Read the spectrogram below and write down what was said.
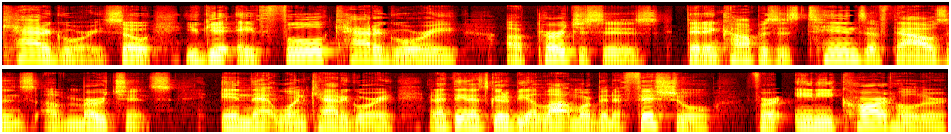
category. So you get a full category of purchases that encompasses tens of thousands of merchants in that one category. And I think that's going to be a lot more beneficial for any cardholder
